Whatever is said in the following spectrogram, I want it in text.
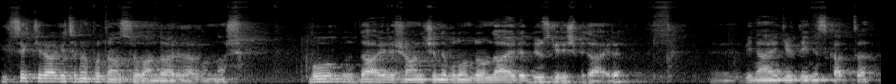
Yüksek kira getirme potansiyeli olan daireler bunlar. Bu daire şu an içinde bulunduğum daire düz giriş bir daire. Ee, Binaya girdiğiniz katta.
